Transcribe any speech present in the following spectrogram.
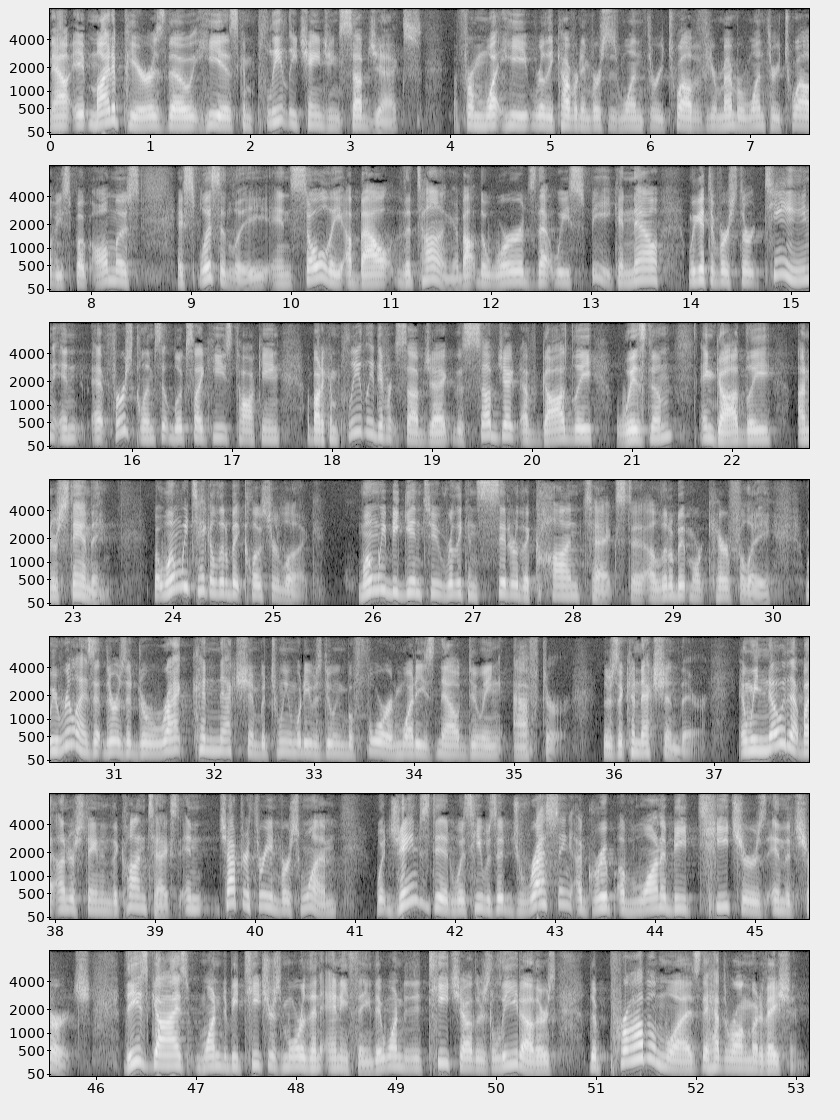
Now, it might appear as though he is completely changing subjects from what he really covered in verses 1 through 12. If you remember 1 through 12, he spoke almost explicitly and solely about the tongue, about the words that we speak. And now we get to verse 13, and at first glimpse, it looks like he's talking about a completely different subject the subject of godly wisdom and godly understanding. But when we take a little bit closer look, when we begin to really consider the context a, a, little bit more carefully, we realize that there is a direct connection between what he was doing before and what he's now doing after. There's a connection there. And we know that by understanding the context. In chapter 3 and verse 1, what James did was he was addressing a group of wannabe teachers in the church. These guys wanted to be teachers more than anything. They wanted to teach others, lead others. The problem was they had the wrong motivation.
